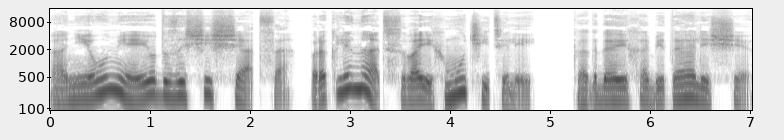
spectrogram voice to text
Они умеют защищаться, проклинать своих мучителей. Когда их обиталище,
